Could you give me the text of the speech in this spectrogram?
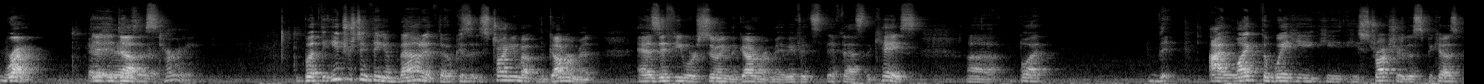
Right. It, as- it as does. An attorney. But the interesting thing about it, though, because it's talking about the government as if he were suing the government, maybe if it's if that's the case. Uh, but the, I like the way he, he he structured this because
